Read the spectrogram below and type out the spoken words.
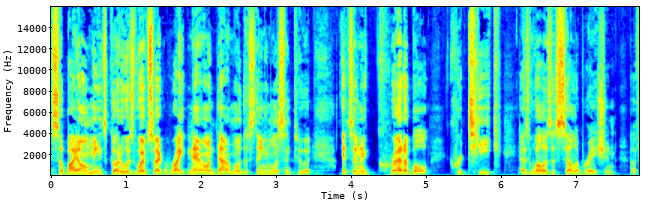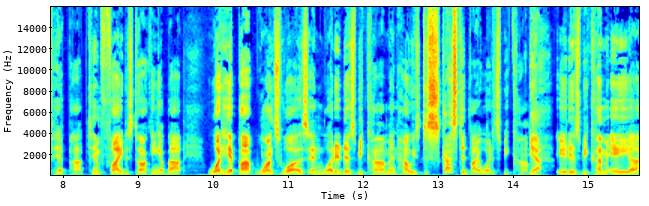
So by all means, go to his website right now and download this thing and listen to it. It's an incredible critique as well as a celebration of hip hop. Tim Fite is talking about what hip hop once was and what it has become and how he's disgusted by what it's become. Yeah. It has become a, uh,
